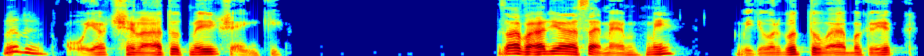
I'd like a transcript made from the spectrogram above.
de, olyat se látott még senki. Zavarja a szemem, mi? Vigyorgott tovább a kölyök.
